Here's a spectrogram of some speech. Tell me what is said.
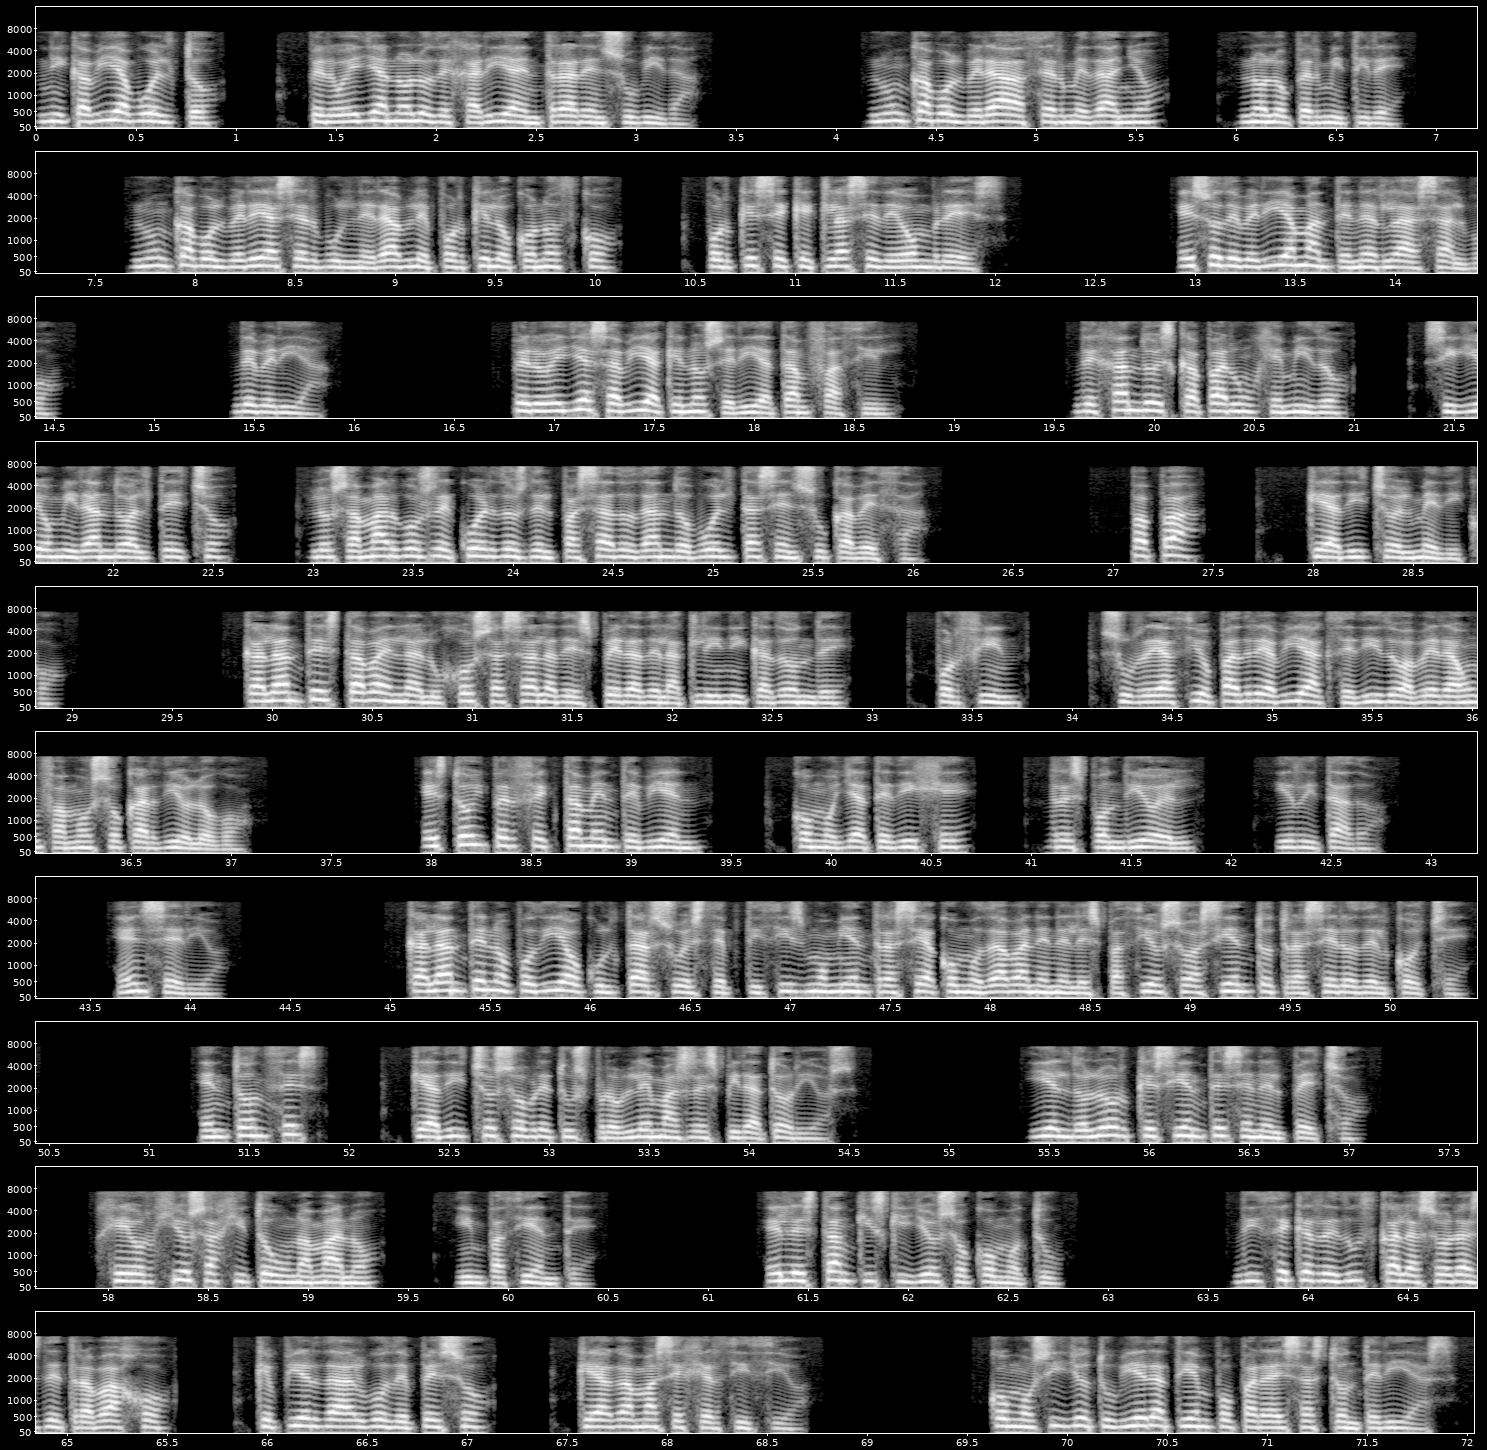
Nick había vuelto, pero ella no lo dejaría entrar en su vida. Nunca volverá a hacerme daño, no lo permitiré. Nunca volveré a ser vulnerable porque lo conozco, porque sé qué clase de hombre es. Eso debería mantenerla a salvo. Debería. Pero ella sabía que no sería tan fácil. Dejando escapar un gemido, siguió mirando al techo, los amargos recuerdos del pasado dando vueltas en su cabeza. Papá, ¿qué ha dicho el médico? Calante estaba en la lujosa sala de espera de la clínica donde, por fin, su reacio padre había accedido a ver a un famoso cardiólogo. Estoy perfectamente bien, como ya te dije, respondió él, irritado. ¿En serio? Calante no podía ocultar su escepticismo mientras se acomodaban en el espacioso asiento trasero del coche. Entonces, ¿qué ha dicho sobre tus problemas respiratorios? Y el dolor que sientes en el pecho. Georgios agitó una mano, impaciente. Él es tan quisquilloso como tú. Dice que reduzca las horas de trabajo, que pierda algo de peso, que haga más ejercicio. Como si yo tuviera tiempo para esas tonterías.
